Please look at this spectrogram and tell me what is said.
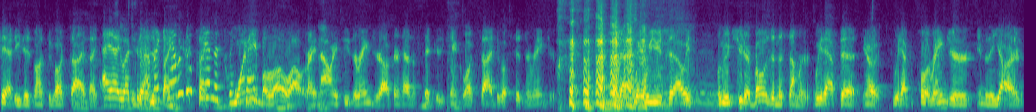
fit. He just wants to go outside. Like I know he wants to go. there I'm just like, can we go it's play on the swing 20 set? below out right now, and he sees a ranger out there and has a fit because he can't go outside to go sit in the ranger. That's the way we used to always when we'd shoot our bows in the summer. We'd have to, you know, we'd have to pull a ranger into the yard,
